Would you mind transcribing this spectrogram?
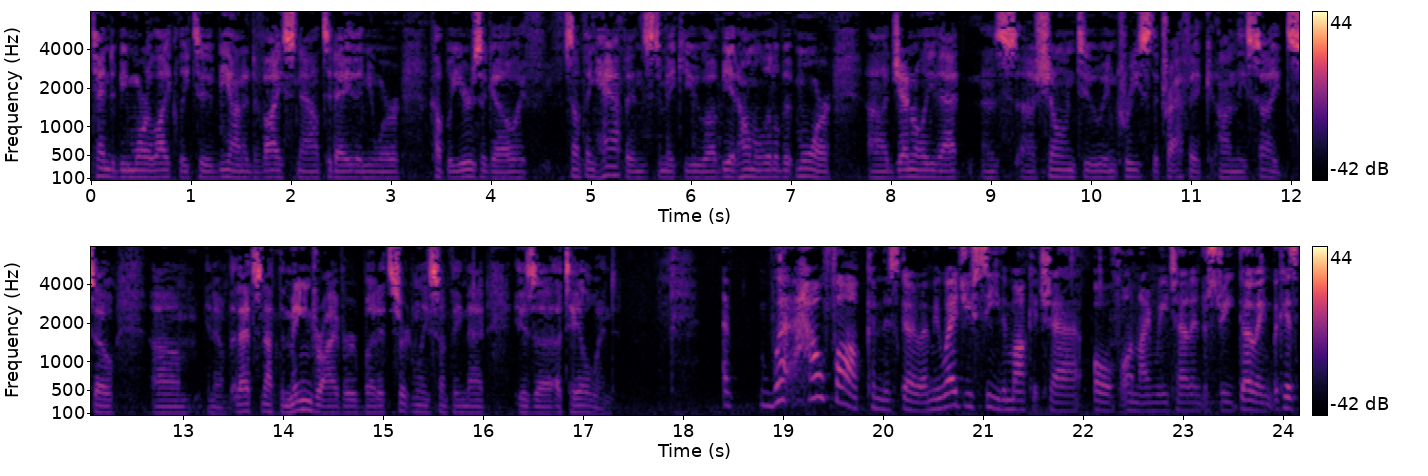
tend to be more likely to be on a device now today than you were a couple years ago, if, if something happens to make you uh, be at home a little bit more, uh, generally that is uh, shown to increase the traffic on these sites. So, um, you know, that's not the main driver, but it's certainly something that is a, a tailwind. How far can this go? I mean, where do you see the market share of online retail industry going? Because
